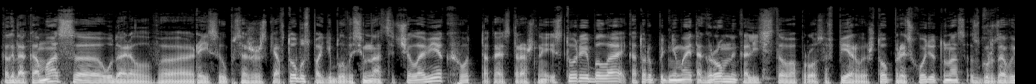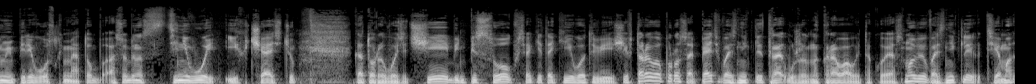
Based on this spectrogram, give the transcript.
когда КАМАЗ э, ударил в рейсовый пассажирский автобус, погибло 18 человек. Вот такая страшная история была, которая поднимает огромное количество вопросов. Первое, что происходит у нас с грузовыми перевозками перевозками, а то, особенно с теневой их частью, которые возят щебень, песок, всякие такие вот вещи. И второй вопрос, опять возникли, уже на кровавой такой основе, возникли тема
